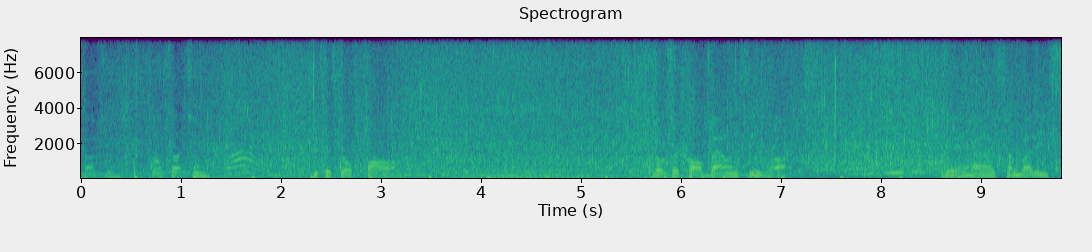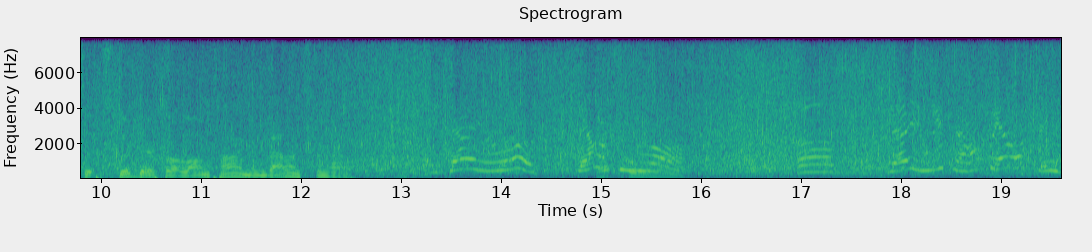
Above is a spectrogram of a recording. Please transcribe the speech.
Touch them. Don't touch them Why? because they'll fall. Those are called balancing rocks. Yeah, somebody s- stood there for a long time and balanced them all. Daddy, look! Bouncing rock! Um, Daddy, we found bouncing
